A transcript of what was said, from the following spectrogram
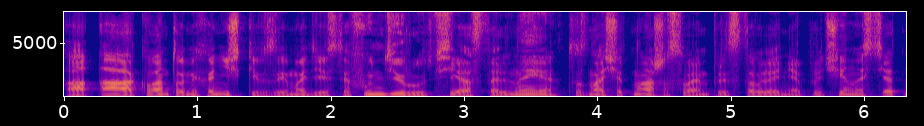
а, а квантово-механические взаимодействия фундируют все остальные, то значит наше с вами представление о причинности — это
